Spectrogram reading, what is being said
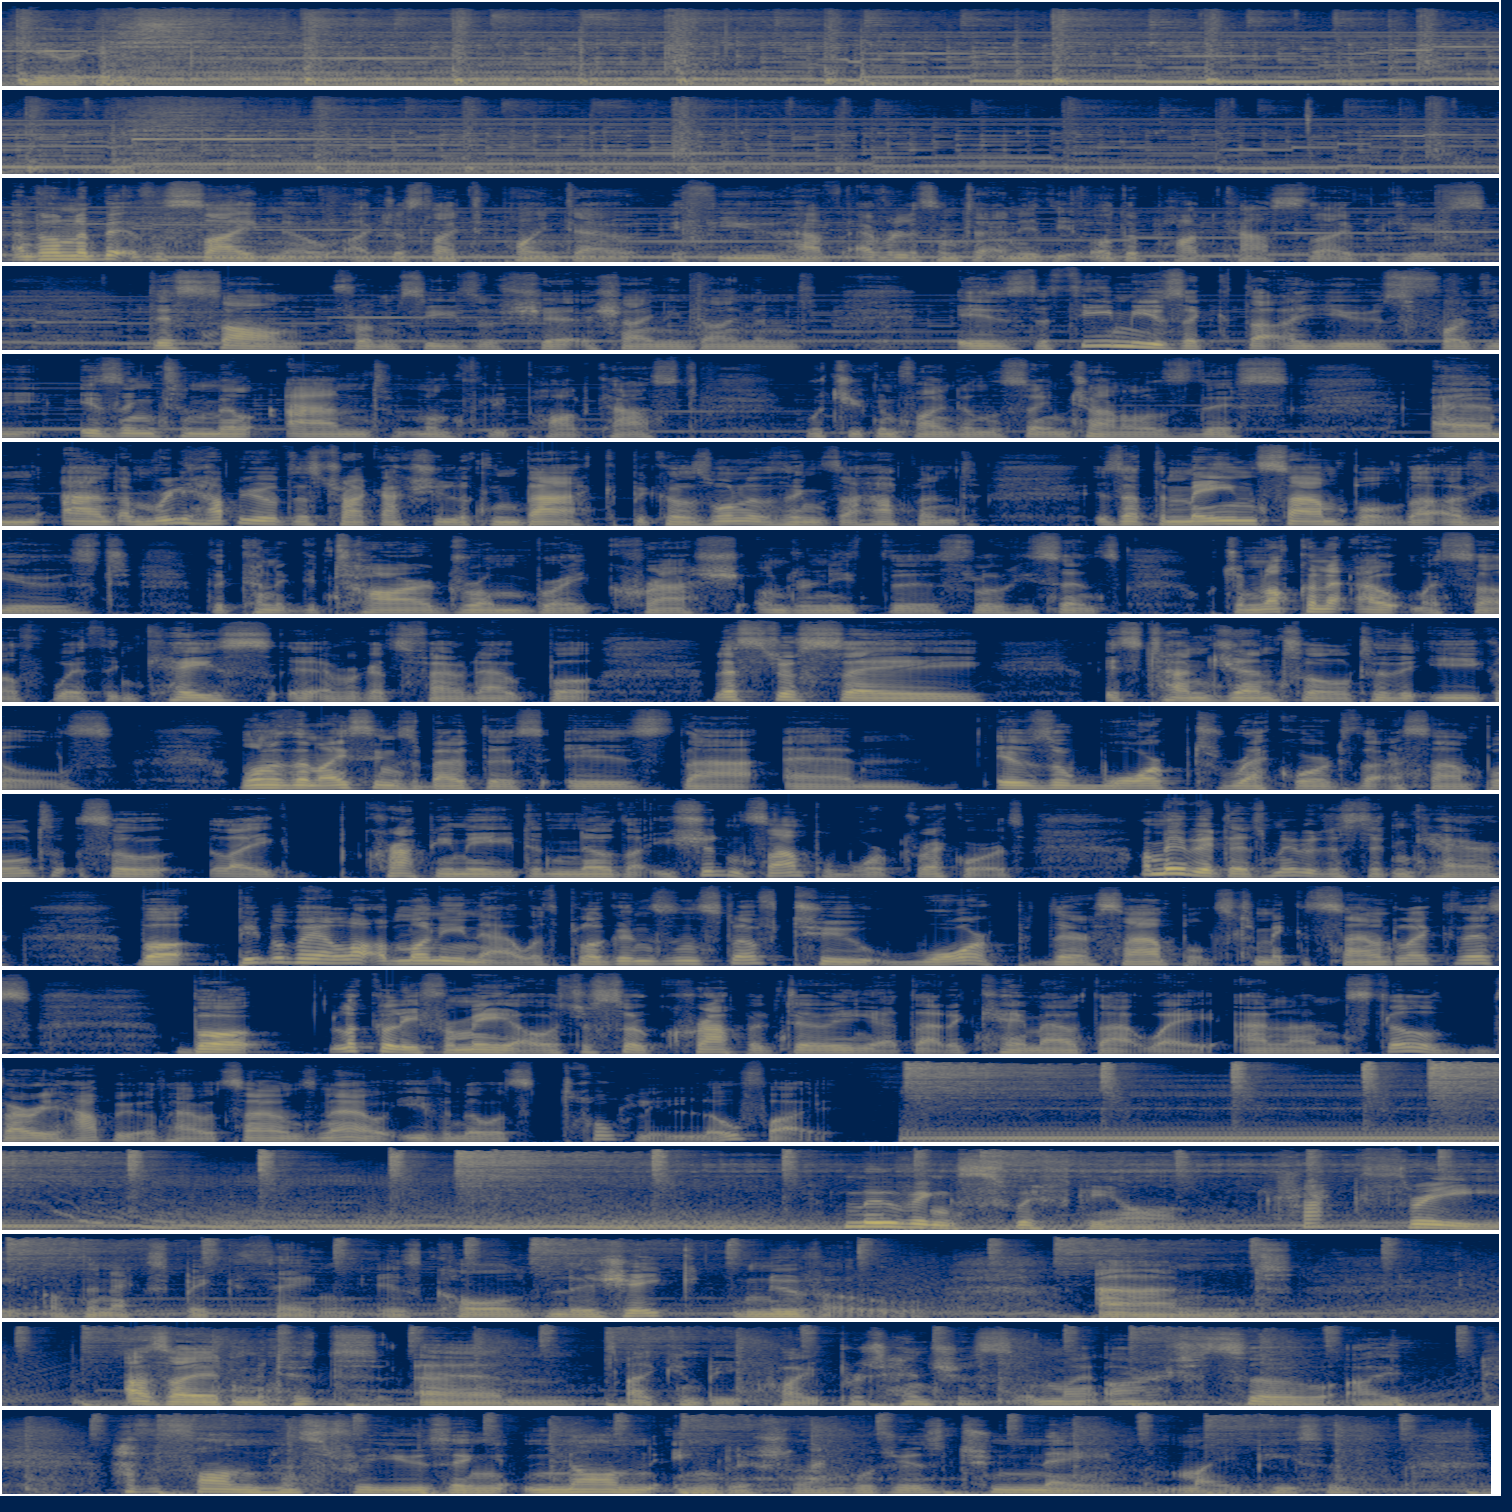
here it is. And on a bit of a side note, I'd just like to point out if you have ever listened to any of the other podcasts that I produce, this song from Seas of Shit, A Shining Diamond is the theme music that I use for the Islington Mill and monthly podcast, which you can find on the same channel as this. Um, and I'm really happy with this track actually looking back because one of the things that happened is that the main sample that I've used, the kind of guitar drum break crash underneath the floaty synths, which I'm not going to out myself with in case it ever gets found out, but let's just say it's tangential to the Eagles. One of the nice things about this is that um, it was a warped record that I sampled. So, like, crappy me didn't know that you shouldn't sample warped records. Or maybe I did, maybe I just didn't care. But people pay a lot of money now with plugins and stuff to warp their samples to make it sound like this. But luckily for me, I was just so crap at doing it that it came out that way. And I'm still very happy with how it sounds now, even though it's totally lo fi. Moving swiftly on, track three of the next big thing is called Le Jake Nouveau. And as I admitted, um, I can be quite pretentious in my art, so I have a fondness for using non English languages to name my pieces,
